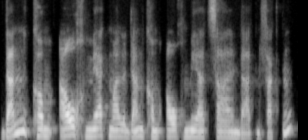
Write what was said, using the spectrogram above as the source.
Dann kommen auch Merkmale, dann kommen auch mehr Zahlen, Daten, Fakten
